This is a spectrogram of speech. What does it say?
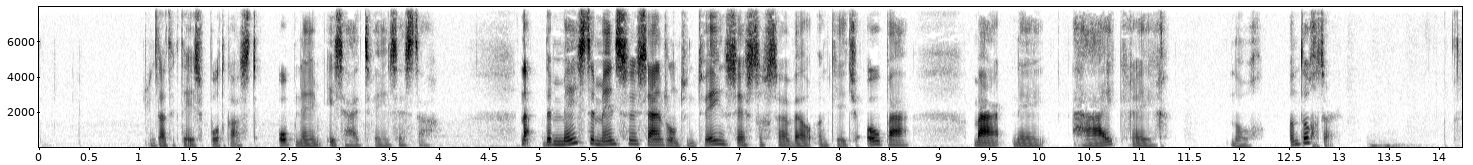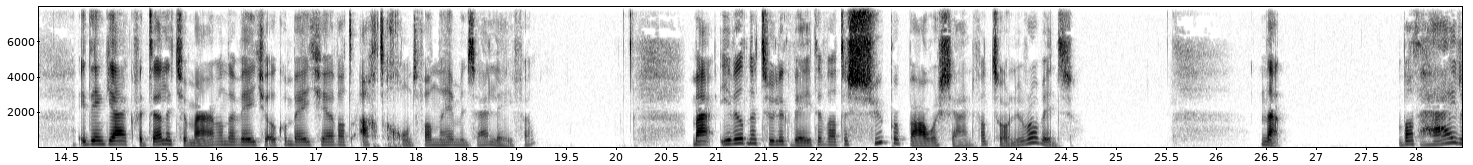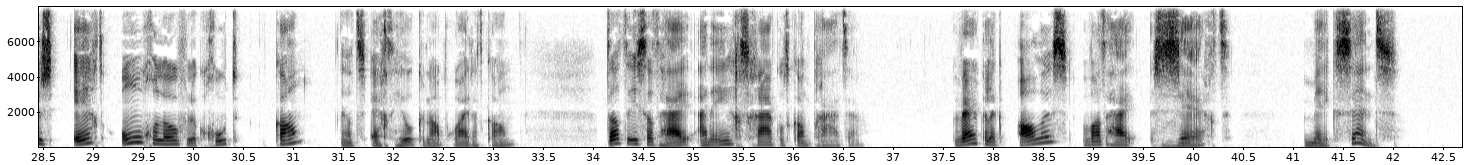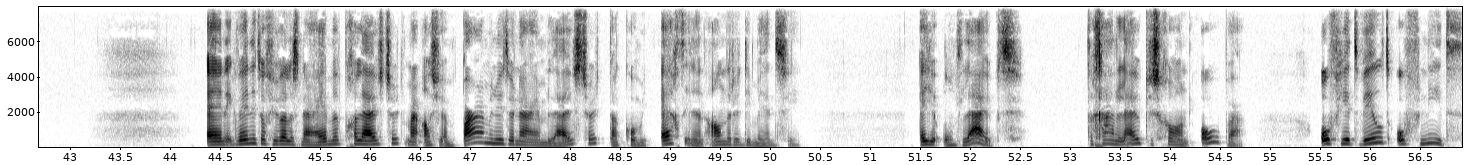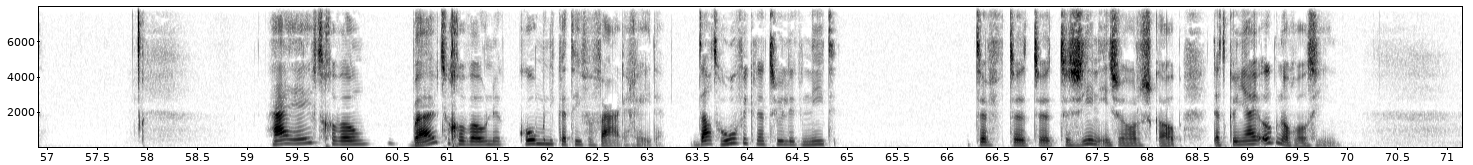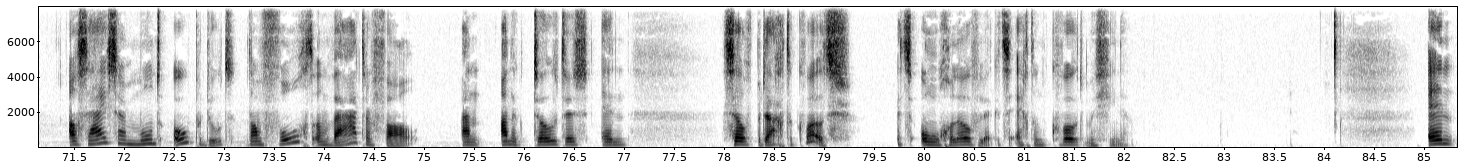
Dat ik deze podcast opneem, is hij 62. Nou, de meeste mensen zijn rond hun 62ste wel een keertje opa. Maar nee, hij kreeg nog een dochter. Ik denk, ja, ik vertel het je maar, want dan weet je ook een beetje wat achtergrond van hem in zijn leven. Maar je wilt natuurlijk weten wat de superpowers zijn van Tony Robbins. Nou, wat hij dus echt ongelooflijk goed kan, en dat is echt heel knap hoe hij dat kan, dat is dat hij aaneengeschakeld kan praten. Werkelijk alles wat hij zegt, makes sense. En ik weet niet of je wel eens naar hem hebt geluisterd, maar als je een paar minuten naar hem luistert, dan kom je echt in een andere dimensie. En je ontluikt. Er gaan luikjes gewoon open. Of je het wilt of niet. Hij heeft gewoon buitengewone communicatieve vaardigheden. Dat hoef ik natuurlijk niet te, te, te, te zien in zijn horoscoop. Dat kun jij ook nog wel zien. Als hij zijn mond open doet, dan volgt een waterval aan anekdotes en zelfbedachte quotes. Het is ongelooflijk. Het is echt een quote machine. En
